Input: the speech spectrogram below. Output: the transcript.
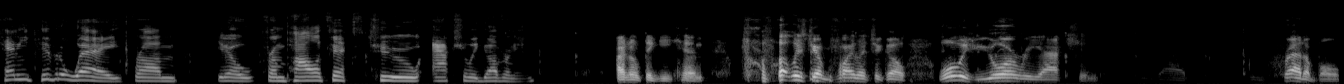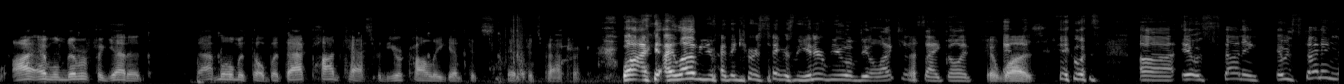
can he pivot away from you know from politics to actually governing i don't think he can what was your before i let you go what was your reaction incredible. I, I, will never forget it. That moment, though, but that podcast with your colleague Ed, Fitz, Ed Fitzpatrick. Well, I, I love you. I think you were saying it was the interview of the election cycle, and it was. It, it was. Uh, it was stunning. It was stunning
